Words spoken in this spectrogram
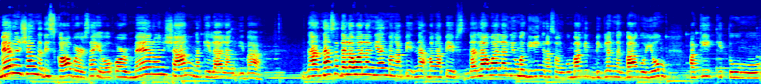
meron siyang na-discover sa'yo or meron siyang nakilalang iba. Na, nasa dalawa lang yan mga, pi, na, mga pips. Dalawa lang yung magiging rason kung bakit biglang nagbago yung pakikitungo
